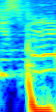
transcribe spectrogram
you spend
